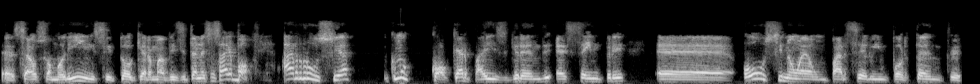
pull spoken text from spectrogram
é, Celso Amorim citou que era uma visita necessária. Bom, a Rússia, como qualquer país grande, é sempre, é, ou se não é um parceiro importante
